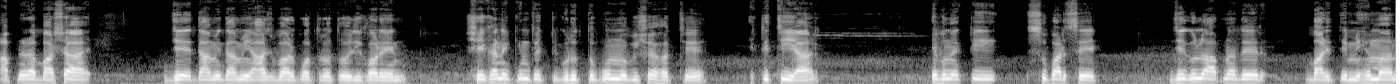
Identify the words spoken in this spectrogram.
আপনারা বাসায় যে দামি দামি আসবাবপত্র তৈরি করেন, সেখানে কিন্তু একটি গুরুত্বপূর্ণ বিষয় হচ্ছে একটি চেয়ার এবং একটি সুপার সেট, যেগুলো আপনাদের বাড়িতে মেহমান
